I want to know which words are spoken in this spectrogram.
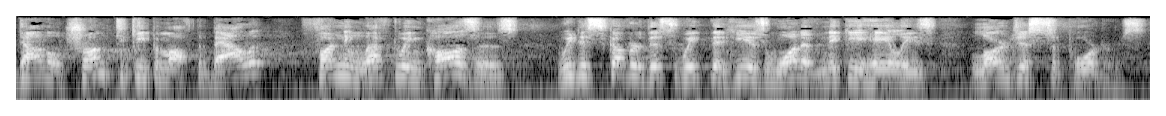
Donald Trump to keep him off the ballot, funding left wing causes. We discovered this week that he is one of Nikki Haley's largest supporters.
